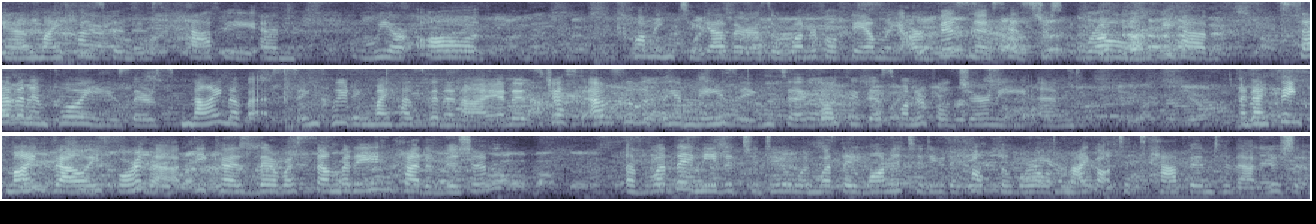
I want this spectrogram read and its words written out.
And my husband is happy and we are all coming together as a wonderful family. Our business has just grown. We have seven employees. There's nine of us, including my husband and I, and it's just absolutely amazing to go through this wonderful journey. And and I thank Mindvalley for that because there was somebody who had a vision of what they needed to do and what they wanted to do to help the world, and I got to tap into that vision,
